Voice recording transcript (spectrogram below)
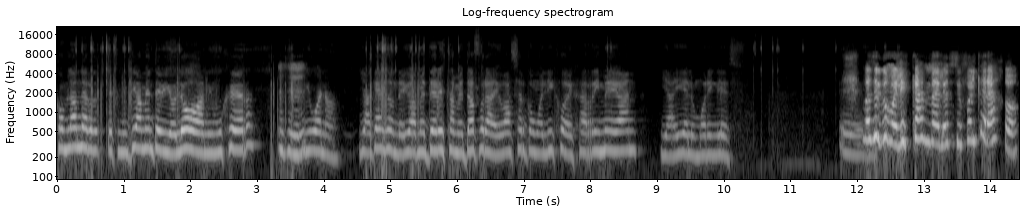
Homelander definitivamente violó a mi mujer. Y bueno, y acá es donde iba a meter esta metáfora de va a ser como el hijo de Harry y Meghan, y ahí el humor inglés. Eh, Va a ser como el escándalo, se fue el carajo.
